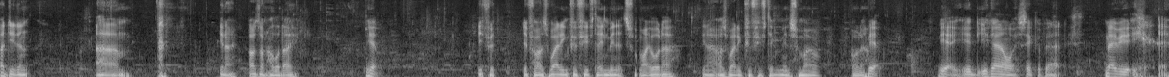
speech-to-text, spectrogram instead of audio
I didn't. Um, you know, I was on holiday. yeah, If it if I was waiting for 15 minutes for my order, you know, I was waiting for 15 minutes for my order. yeah, yeah. You, you don't always think about maybe. Yeah.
